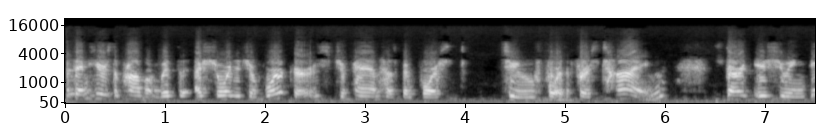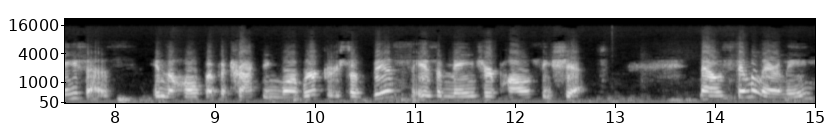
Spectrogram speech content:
But then here's the problem with a shortage of workers, Japan has been forced to, for the first time, start issuing visas in the hope of attracting more workers. So this is a major policy shift. Now, similarly,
